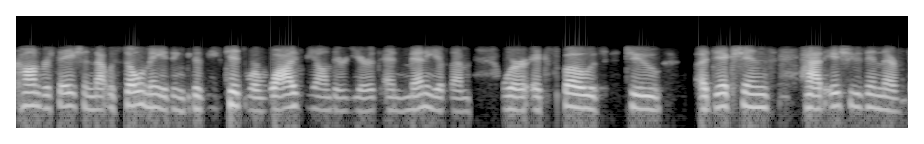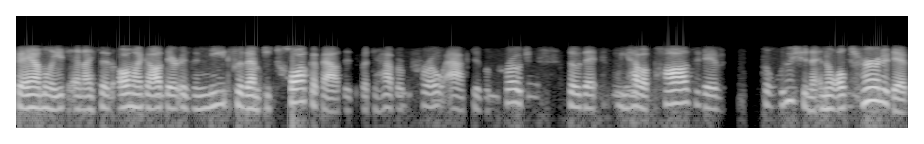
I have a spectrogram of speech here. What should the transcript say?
conversation that was so amazing because these kids were wise beyond their years and many of them were exposed to addictions, had issues in their families and I said, "Oh my god, there is a need for them to talk about this, but to have a proactive approach so that we have a positive solution an alternative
